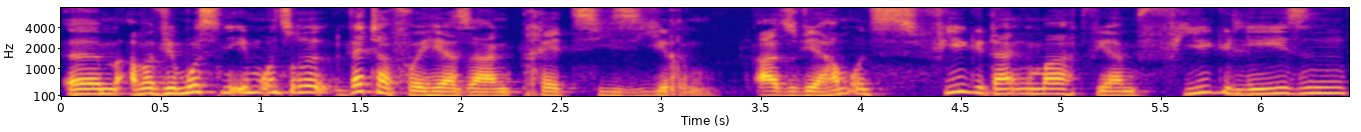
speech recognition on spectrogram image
Ähm, aber wir mussten eben unsere Wettervorhersagen präzisieren. Also wir haben uns viel Gedanken gemacht, wir haben viel gelesen,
